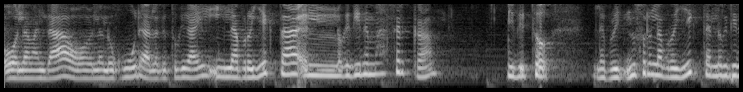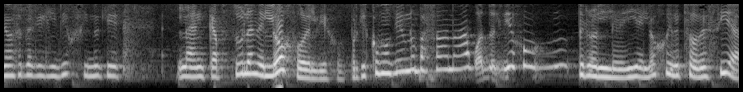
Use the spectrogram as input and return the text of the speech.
o la maldad, o la locura, lo que tú quieras, y la proyecta en lo que tiene más cerca. Y de hecho, la no solo la proyecta en lo que tiene más cerca que es el viejo, sino que la encapsula en el ojo del viejo. Porque es como que no pasaba nada cuando el viejo, pero le veía el ojo, y de hecho decía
